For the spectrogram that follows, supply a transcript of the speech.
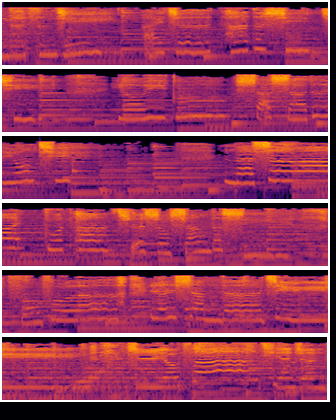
那曾经爱着他的心情，有一股傻傻的勇气。那深爱过他却受伤的心，丰富了真的记忆。只有曾天真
